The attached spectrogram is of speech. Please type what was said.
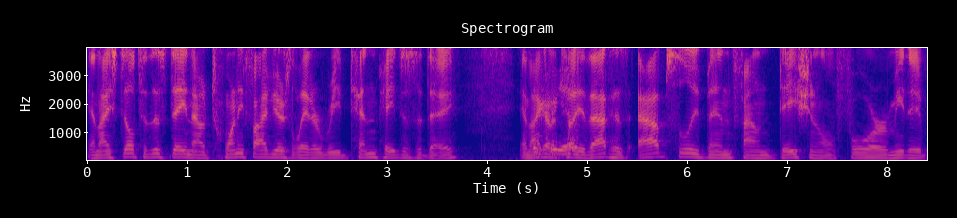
and I still to this day now, 25 years later, read 10 pages a day. And Good I got to tell you, that has absolutely been foundational for me to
